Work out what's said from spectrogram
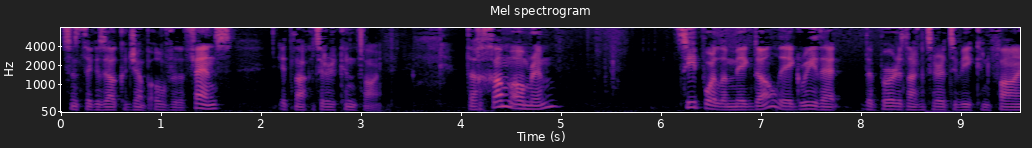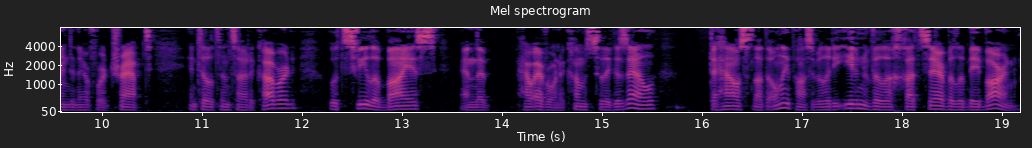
since the gazelle could jump over the fence, it's not considered confined. The Chum Omrim, Tzipor Lamigdal, they agree that the bird is not considered to be confined and therefore trapped until it's inside a cupboard. Utzvila bias, and the However, when it comes to the gazelle, the house is not the only possibility. Even villa chatzer villa barn.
